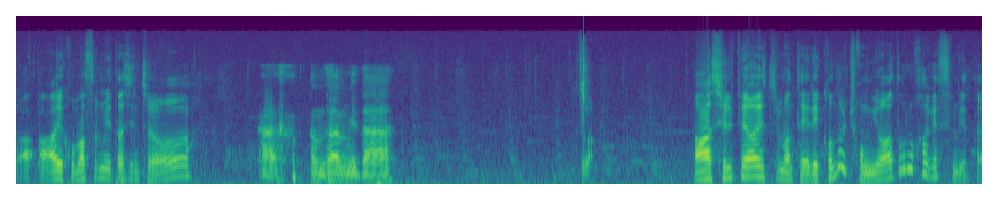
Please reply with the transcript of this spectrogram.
아, 아이 고맙습니다 진짜 아, 감사합니다. 아 실패하였지만 대리콘을 종료하도록 하겠습니다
